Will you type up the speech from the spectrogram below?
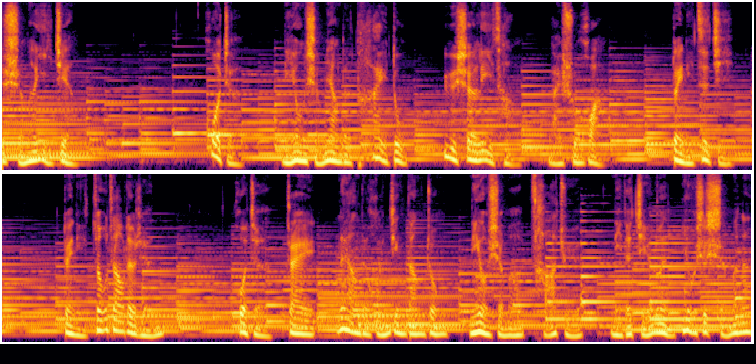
什么意见？或者你用什么样的态度预设立场？来说话，对你自己，对你周遭的人，或者在那样的环境当中，你有什么察觉？你的结论又是什么呢？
